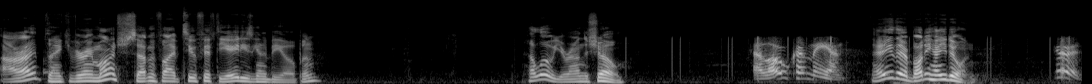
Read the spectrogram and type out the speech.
All right, thank you very much. 752 5080 is going to be open. Hello, you're on the show. Hello, come in. Hey there, buddy. How you doing? Good.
